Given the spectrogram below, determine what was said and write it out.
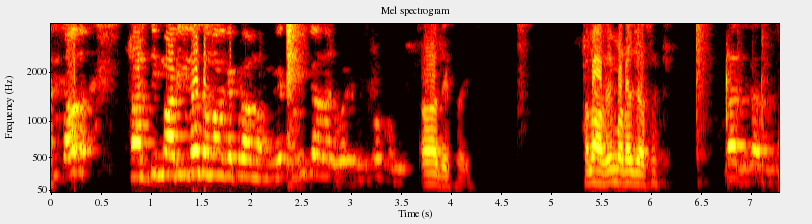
ਸਾਹਿਬ। ਸ਼ਾਂਤੀ ਮਾੜੀ ਨਾ ਦਵਾਂਗੇ ਭਰਾਵਾਂ ਨੂੰ ਇਹ ਥੋੜੀ ਗੱਲ ਹੋਈ ਵੀਡੀਓ ਪਾਉਣੀ ਆ ਦੇਖੋ ਜੀ। ਹਲਾ ਦੇ ਮੜਾ ਜੱਸ। ਰੱਜ ਰੱਜ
